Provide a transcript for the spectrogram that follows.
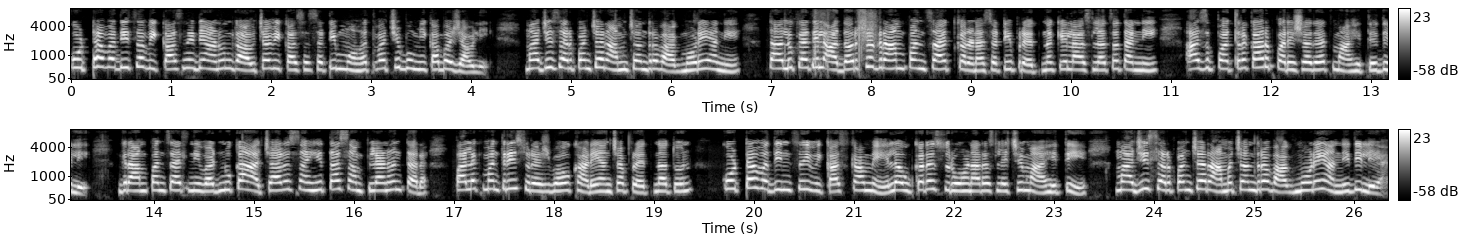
कोट्यावधीचा विकास निधी आणून गावच्या विकासासाठी महत्त्वाची भूमिका बजावली. माजी सरपंच रामचंद्र वाघमोडे यांनी तालुक्यातील आदर्श ग्रामपंचायत करण्यासाठी प्रयत्न केला असल्याचं त्यांनी आज पत्रकार परिषदेत माहिती दिली. ग्रामपंचायत निवडणुका आचारसंहिता संपल्यानंतर पालकमंत्री सुरेशभाऊ खाडे यांच्या प्रयत्नातून कोट्यावधींचे विकास कामे लवकरच सुरू होणार असल्याची माहिती माजी सरपंच रामचंद्र वाघमोडे यांनी दिली आहे.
